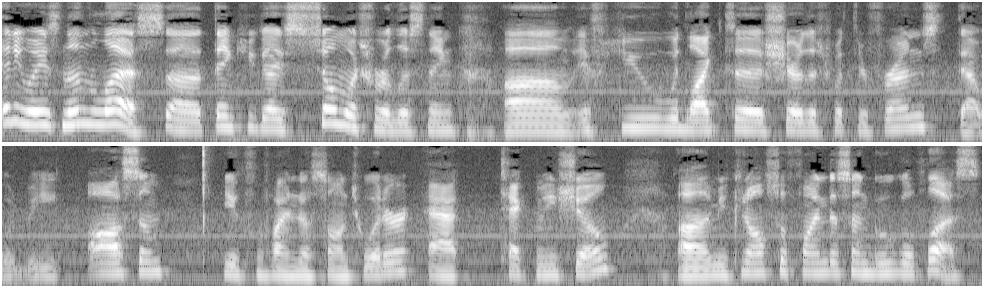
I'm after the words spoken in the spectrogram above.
Anyways, nonetheless, uh, thank you guys so much for listening. Um, if you would like to share this with your friends, that would be awesome. You can find us on Twitter at TechMeShow. Um, you can also find us on Google Plus.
